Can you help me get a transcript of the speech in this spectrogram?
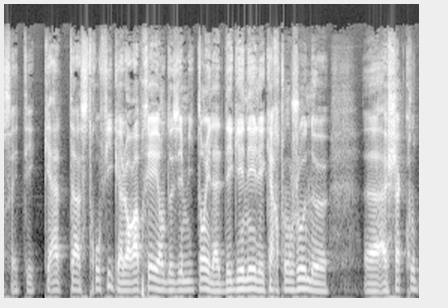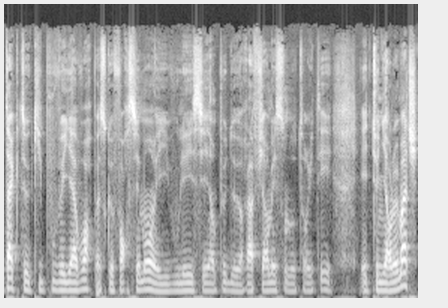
ça a été catastrophique. Alors après, en deuxième mi-temps, il a dégainé les cartons jaunes euh, à chaque contact qu'il pouvait y avoir parce que forcément, il voulait essayer un peu de réaffirmer son autorité et de tenir le match.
